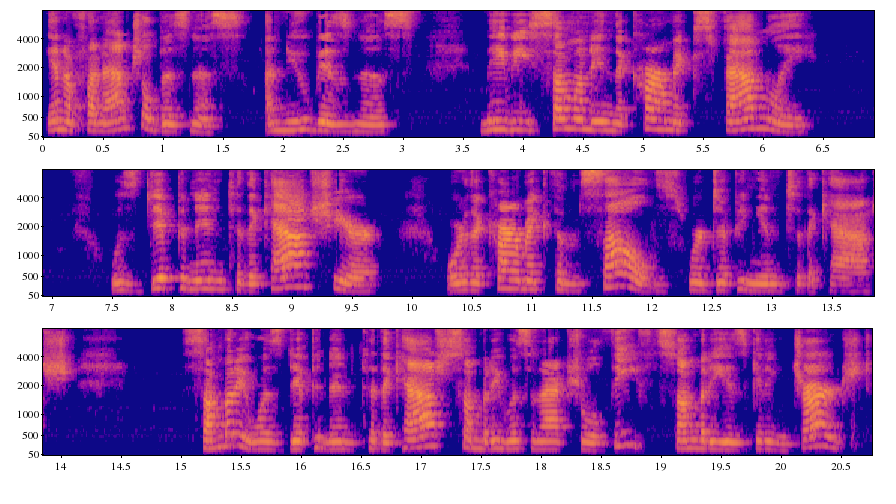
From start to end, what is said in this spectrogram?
in a financial business, a new business, maybe someone in the karmic's family was dipping into the cash here or the karmic themselves were dipping into the cash. Somebody was dipping into the cash. Somebody was an actual thief. Somebody is getting charged.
